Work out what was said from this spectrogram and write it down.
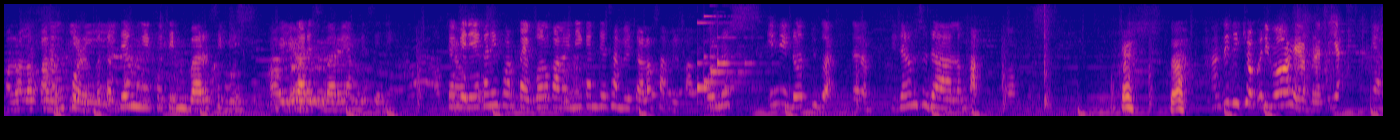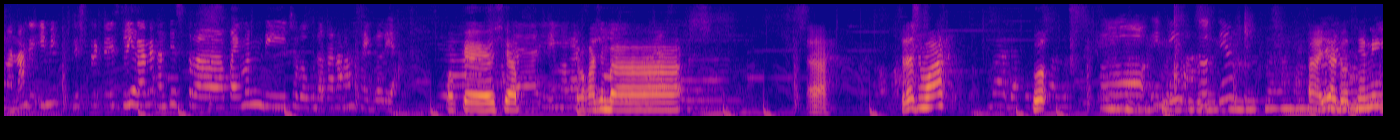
Kalau Kalau full kanan full, kiri. betul dia mengikuti bar sih bun. Oh, iya. Garis bar yang di sini. Oke, Yang bedanya kan ini portable, kalau ini kan dia sambil colok sambil pumping. Bonus ini dot juga dalam. Di dalam sudah lengkap. Oke. Oke, dah. Nanti dicoba di bawah ya berarti ya. Yang mana? Di ini listrik Iya, listrikannya. nanti setelah payment dicoba gunakan akan segel ya. Oke, siap. Eh, terima kasih. Terima kasih, Mbak. Ah. Sudah semua? Bu. Oh, ini dotnya Nah, iya dotnya nih.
